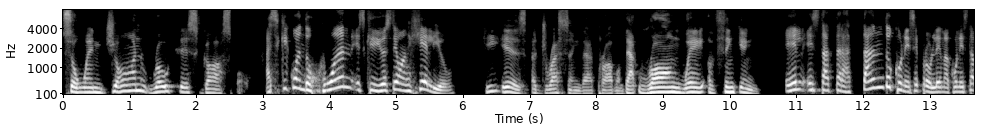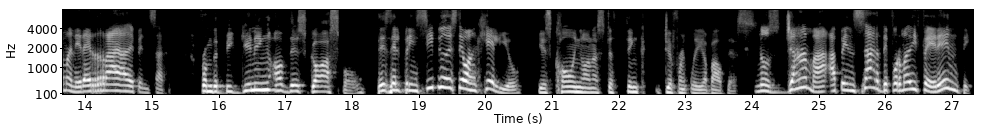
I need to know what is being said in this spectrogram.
So when John wrote this gospel, Así que cuando Juan escribió este evangelio, he is addressing that problem, that wrong way of thinking. Él está tratando con ese problema, con esta manera errada de pensar. from the beginning of this gospel, Desde el principio de este evangelio he is calling on us to think differently about this. nos llama a pensar de forma diferente.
